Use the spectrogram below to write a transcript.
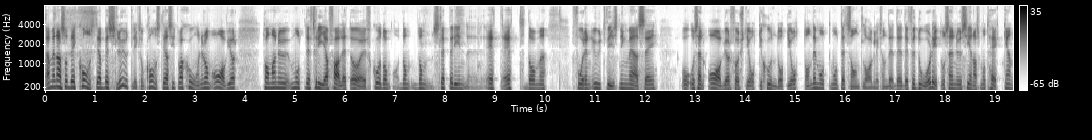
ja men alltså det är konstiga beslut liksom, konstiga situationer. De avgör. Tar man nu mot det fria fallet ÖFK, de, de, de släpper in 1-1. De får en utvisning med sig och, och sen avgör först i 87 88 mot, mot ett sånt lag. Liksom. Det, det, det, är för dåligt. Och sen nu senast mot Häcken,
